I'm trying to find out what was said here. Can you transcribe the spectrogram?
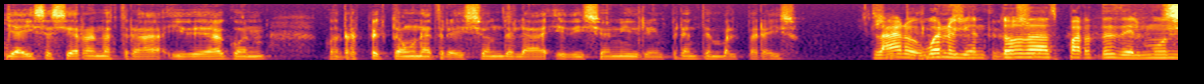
Y ahí se cierra nuestra idea con, con respecto a una tradición de la edición y de la imprenta en Valparaíso. Claro, bueno, y en, todas partes del mundo,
